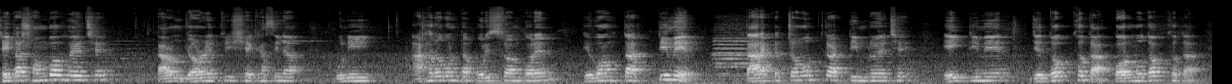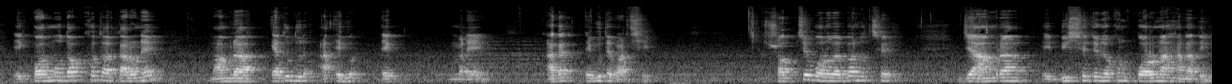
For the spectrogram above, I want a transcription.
সেটা সম্ভব হয়েছে কারণ জননেত্রী শেখ হাসিনা, উনি আঠারো ঘণ্টা পরিশ্রম করেন এবং তার টিমের, তার একটা চমৎকার টিম রয়েছে। এই টিমের যে দক্ষতা, কর্মদক্ষতা, এই কর্মদক্ষতার কারণে আমরা এতদূর মানে আগা, এগুতে পারছি। সবচেয়ে বড় ব্যাপার হচ্ছে যে আমরা এই বিশ্বে যে যখন করোনা হানা দিল,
